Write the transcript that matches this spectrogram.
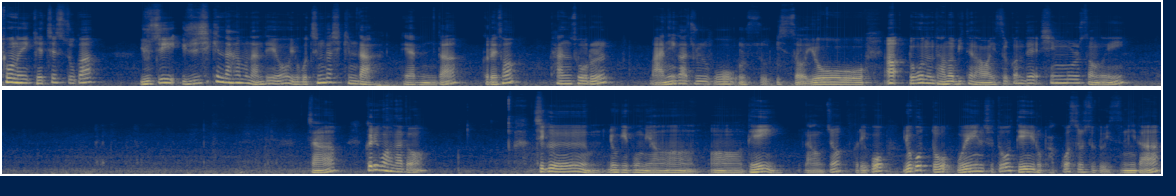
톤의 개체 수가 유지 유지시킨다 하면 안 돼요. 요거 증가시킨다 해야 됩니다. 그래서 탄소를 많이 가지고 올 수 있어요. 아, 요거는 단어 밑에 나와 있을 건데 식물성의 자, 그리고 하나 더. 지금 여기 보면 어, day 나오죠. 그리고 요것도 웨일즈도 day로 바꿨을 수도 있습니다.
